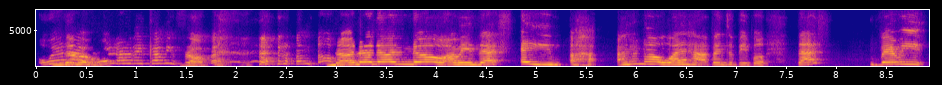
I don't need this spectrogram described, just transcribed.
where, No. are, where are they coming from? I don't know. No, no, no, no. I mean, that's a. Uh, I don't know what happened to people. That's very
